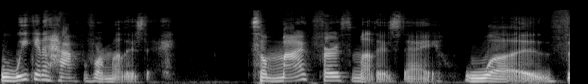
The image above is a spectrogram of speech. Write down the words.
a week and a half before Mother's Day. So my first Mother's Day was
